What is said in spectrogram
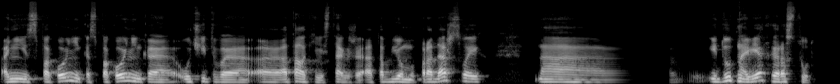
они спокойненько, спокойненько, учитывая, а, отталкиваясь также от объема продаж своих, идут наверх и растут.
